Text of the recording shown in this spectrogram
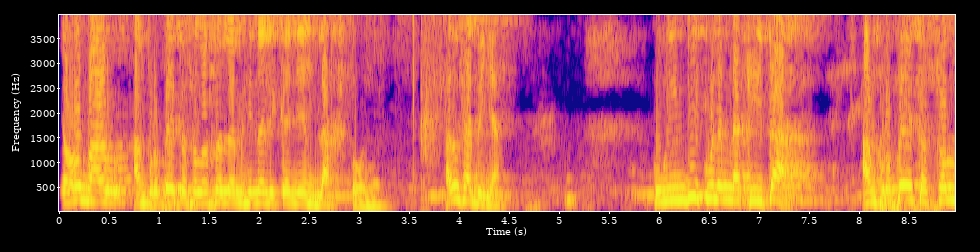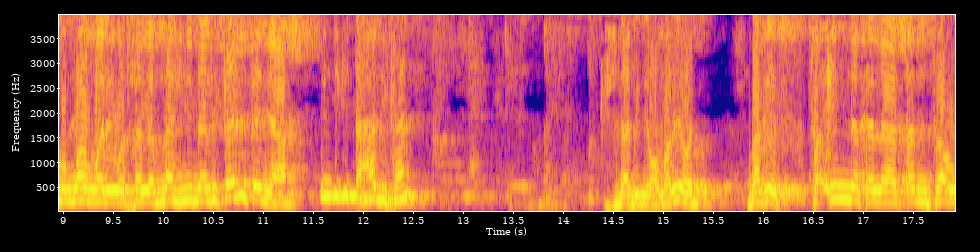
Yung Umar, ang propeta sallallahu alaihi wasallam, hinalikan niya yung Blackstone. Anong sabi niya? Kung hindi ko lang nakita ang propeta sallallahu alaihi wasallam na hinalikan ka niya, hindi kita halikan. Sinabi ni Omar yun, bakit? Fa innaka la tanfa'u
